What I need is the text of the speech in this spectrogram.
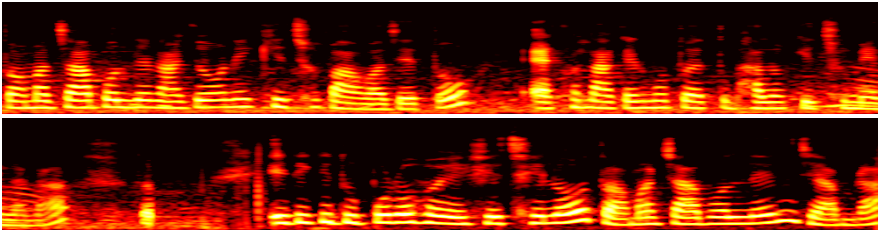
তো আমার যা বললেন, আগে অনেক কিছু পাওয়া যেত, এখন আগের মতো এত ভালো কিছু মেলে না। তো এদিকে দুপুরও হয়ে এসেছিল, তো আমার যা বললেন যে আমরা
